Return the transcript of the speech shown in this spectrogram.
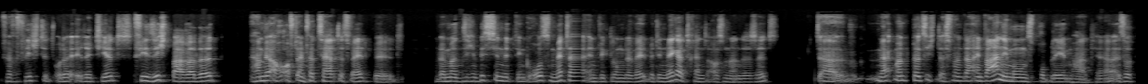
verpflichtet oder irritiert, viel sichtbarer wird, haben wir auch oft ein verzerrtes Weltbild. Wenn man sich ein bisschen mit den großen Meta-Entwicklungen der Welt, mit den Megatrends auseinandersetzt, da merkt man plötzlich, dass man da ein Wahrnehmungsproblem hat. Ja? Also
